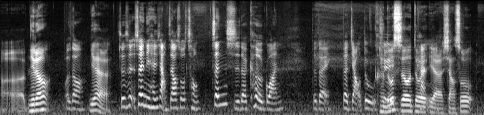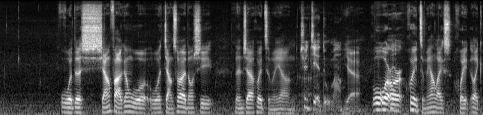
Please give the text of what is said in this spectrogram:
呃，you know。我懂，Yeah，就是所以你很想知道说从真实的客观，对不对的角度去很多时候都，yeah，想说我的想法跟我我讲出来的东西，人家会怎么样？去解读吗。Yeah，或或或会怎么样来回 like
